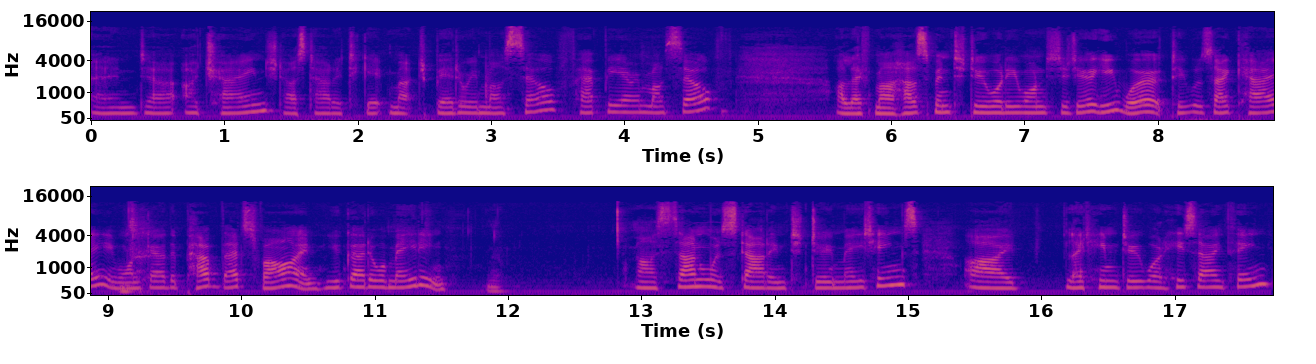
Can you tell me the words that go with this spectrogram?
And uh, I changed. I started to get much better in myself, happier in myself. I left my husband to do what he wanted to do. He worked. He was okay. He wanted to go to the pub. That's fine. You go to a meeting. Yeah. My son was starting to do meetings. I let him do what his own thing.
